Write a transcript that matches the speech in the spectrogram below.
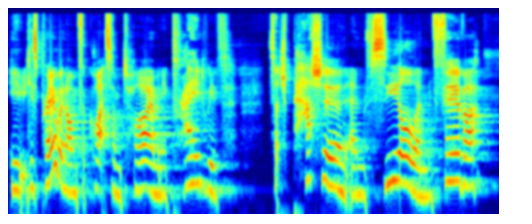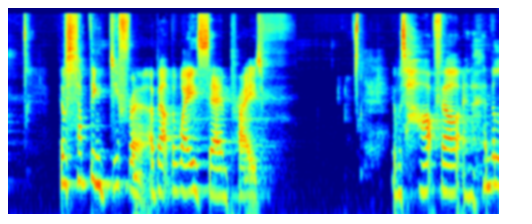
he, his prayer went on for quite some time, and he prayed with such passion and zeal and fervor. There was something different about the way Sam prayed. It was heartfelt, and, and the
